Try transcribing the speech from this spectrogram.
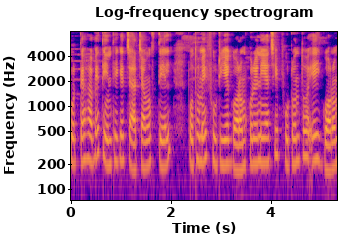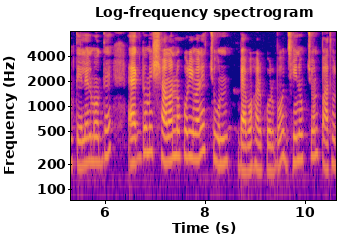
করতে হবে। তিন থেকে চার চামচ তেল প্রথমে ফুটিয়ে গরম করে নিয়েছি। ফুটন্ত এই গরম তেলের মধ্যে একদমই সামান্য পরিমাণে চুন ব্যবহার করব। ঝিনুক চুন, পাথর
